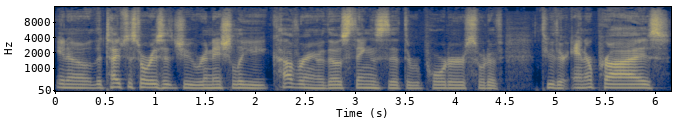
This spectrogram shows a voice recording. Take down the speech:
you know, the types of stories that you were initially covering are those things that the reporter sort of through their enterprise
